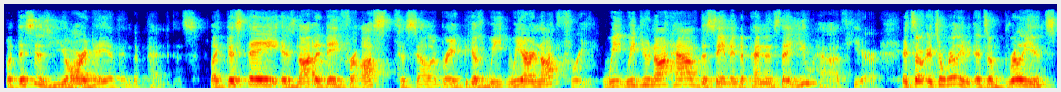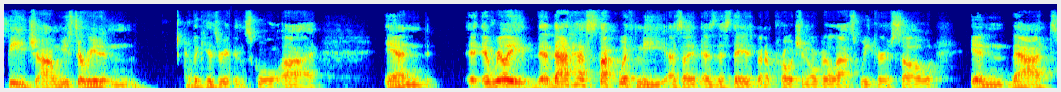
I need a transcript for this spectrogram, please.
but this is your day of independence like this day is not a day for us to celebrate because we we are not free we we do not have the same independence that you have here it's a it's a really it's a brilliant speech um, we used to read it in the kids read it in school. Uh, and it, it really that has stuck with me as I as this day has been approaching over the last week or so. In that,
